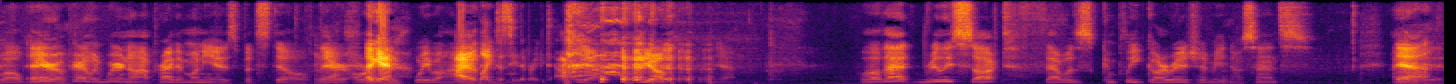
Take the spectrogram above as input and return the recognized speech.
Well, we're Um, apparently we're not. Private money is, but still, they're already Again, way behind. I would like to see the breakdown. Yeah. Yeah. Yeah. Well, that really sucked. That was complete garbage. It made no sense. I Yeah. hated it.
